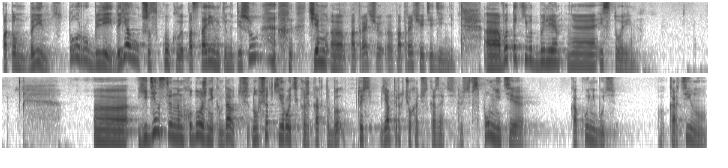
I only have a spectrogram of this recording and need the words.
потом, блин, 100 рублей, да я лучше с куклы по старинке напишу, чем э, потрачу, э, потрачу эти деньги. Э, вот такие вот были э, истории. Э, единственным художником, да, вот, но все-таки эротика же как-то был. То есть я, во-первых, что хочу сказать. То есть вспомните какую-нибудь картину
